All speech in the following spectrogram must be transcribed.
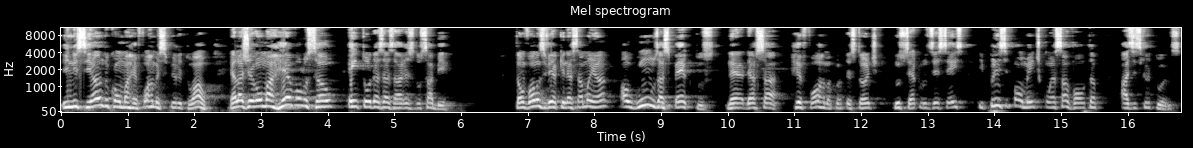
iniciando com uma reforma espiritual, ela gerou uma revolução em todas as áreas do saber. Então vamos ver aqui nessa manhã alguns aspectos né, dessa reforma protestante no século XVI e principalmente com essa volta às escrituras.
